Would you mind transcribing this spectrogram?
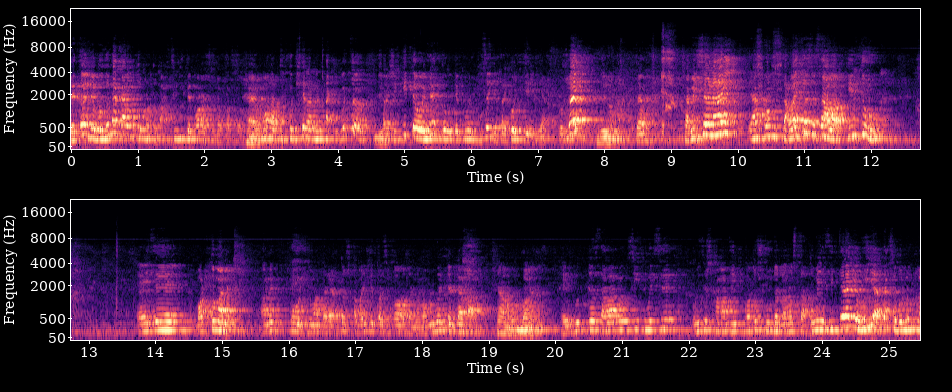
নেতাই যে বুঝো না কারণ তোমরা তো ভার্সিটিতে পড়াশোনা করছ। হ্যাঁ, মোরা তো গ্রামে থাকি বুঝছ? শিক্ষিত হইলে তো যে তুমি বুঝাই গেছে কইতে গিয়া বুঝলে? সমস্যা নাই এখন চালাইতেছে চালাও কিন্তু এই যে বর্তমানে অনেক ফোন তোমার দ্বারা এত সবাইদের কাছে পাওয়া যায় না মোবাইলের ব্যাপার। হ্যাঁ বলেন। ফেসবুকটা চালানো উচিত হয়েছে ওই যে সামাজিক কত সুন্দর ব্যবস্থা। তুমি জিততে আগে হইয়া দেখছ বললগুলো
